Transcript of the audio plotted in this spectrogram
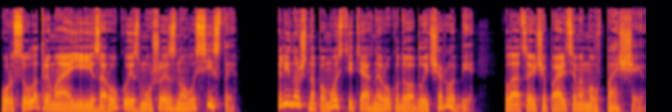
Урсула тримає її за руку і змушує знову сісти. Лінош на помості тягне руку до обличчя Робі, клацаючи пальцями, мов пащею.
